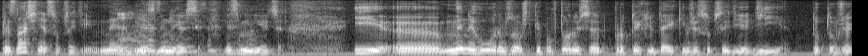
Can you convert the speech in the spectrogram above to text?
призначення субсидій не, не, Не змінився. змінюється. Не змінюється. І е, ми не говоримо знову ж таки, повторюся, про тих людей, яким вже субсидія діє. Тобто, вже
